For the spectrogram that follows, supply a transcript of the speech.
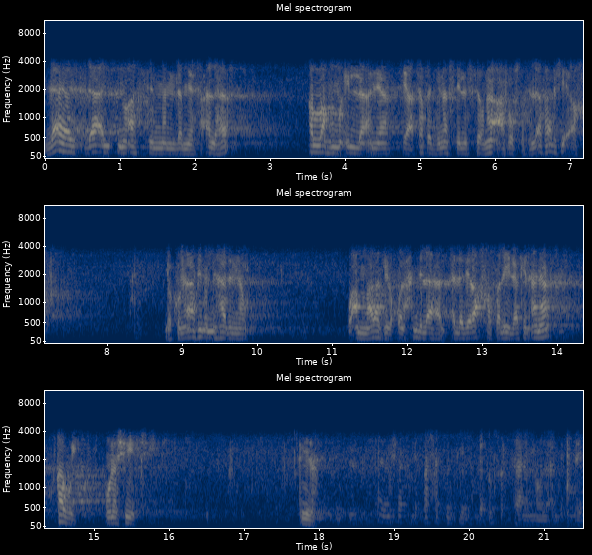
لا لا نؤثم من لم يفعلها. اللهم إلا أن يعتقد بنفسه الاستغناء عن رخصة الله فهذا شيء آخر. يكون آثما من هذا النوع وأما رجل يقول الحمد لله الذي رخص لي لكن أنا قوي ونشيط نعم يصح التمثيل بقصة سالم مولى أبي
